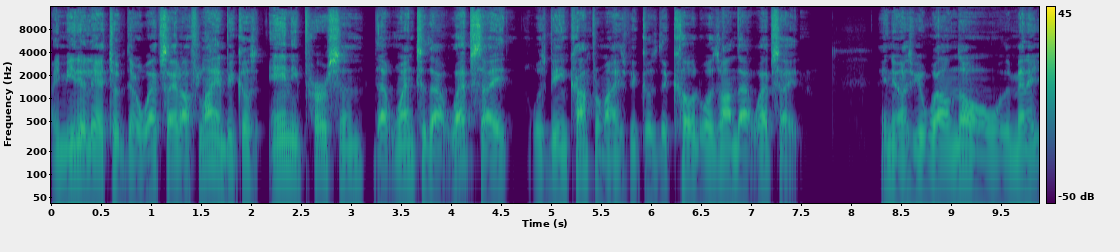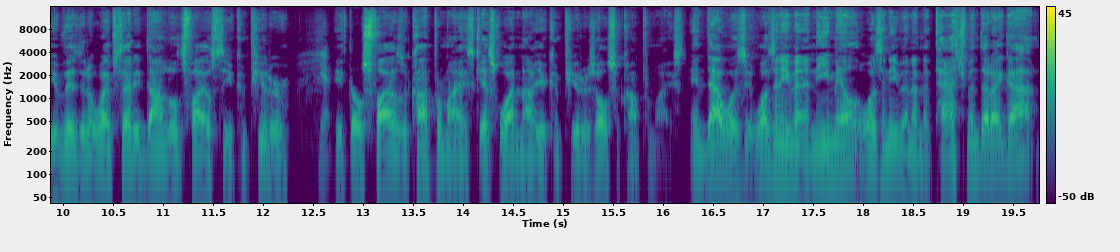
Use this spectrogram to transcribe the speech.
Immediately, I took their website offline because any person that went to that website was being compromised because the code was on that website. And, you know, as you well know, the minute you visit a website, it downloads files to your computer. Yep. If those files are compromised, guess what? Now your computer is also compromised. And that was, it wasn't even an email, it wasn't even an attachment that I got.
